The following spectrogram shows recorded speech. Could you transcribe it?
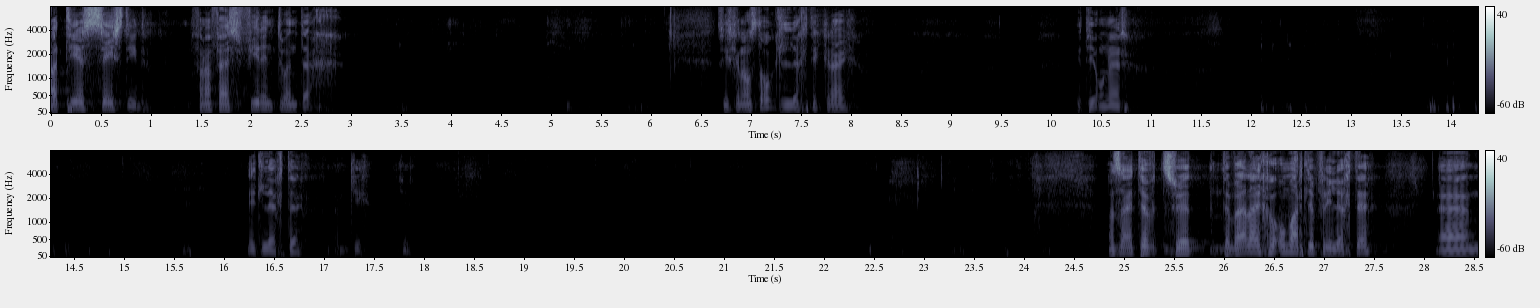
Matteus 16 vanaf vers 24. So jy kan ons dalk ligte kry met hier onder. Net ligte. Dankie. Hy te, so terwyl hy geomhardloop vir die ligte. Ehm um,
